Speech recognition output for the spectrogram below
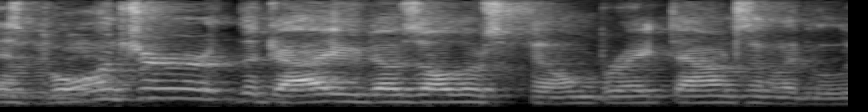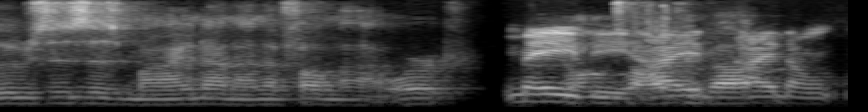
Erne. Is Doesn't. Bollinger the guy who does all those film breakdowns and like loses his mind on NFL Network? Maybe I. I don't.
